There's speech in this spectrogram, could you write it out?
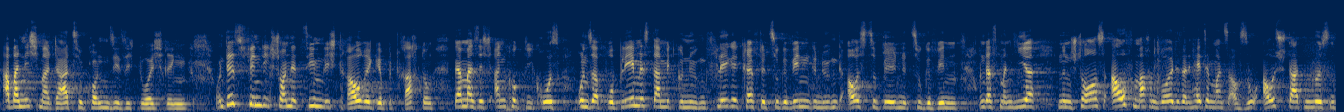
Aber nicht einmal dazu konnten Sie sich durchringen. Das finde ich schon eine ziemlich traurige Betrachtung, wenn man sich anguckt, wie groß unser Problem ist, damit genügend Pflegekräfte zu gewinnen, genügend Auszubildende zu gewinnen. Und dass man hier eine Chance aufmachen wollte, dann hätte man es auch so ausstatten müssen,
